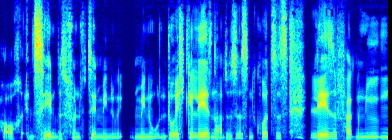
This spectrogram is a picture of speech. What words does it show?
auch in 10 bis 15 Minuten durchgelesen. Also es ist ein kurzes Lesevergnügen.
